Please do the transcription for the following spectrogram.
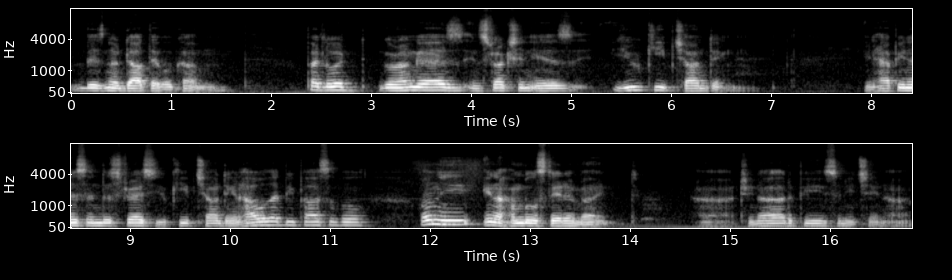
there's no doubt they will come. But Lord Gauranga's instruction is you keep chanting in happiness and distress, you keep chanting. And how will that be possible? Only in a humble state of mind. Ah, Trinadapi sunichena.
